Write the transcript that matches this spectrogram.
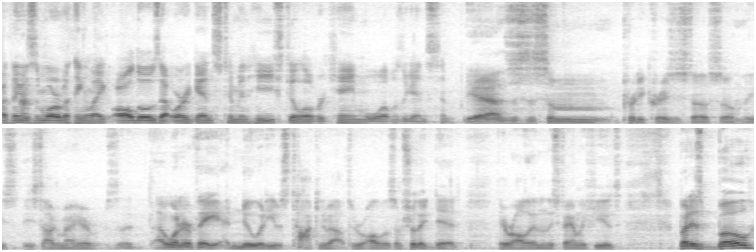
I think this is more of a thing like all those that were against him, and he still overcame what was against him. Yeah, this is some pretty crazy stuff. So he's he's talking about here. I wonder if they knew what he was talking about through all this. I'm sure they did. They were all in on these family feuds. But his bow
